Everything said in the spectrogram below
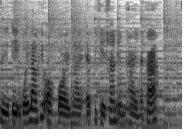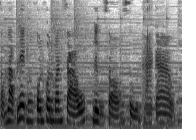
สถิติหวยลาวที่ออกบ่อยในแอปพลิเคชัน M ไทยนะคะสำหรับเลขมงคลคนวันเสาร์ 12059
